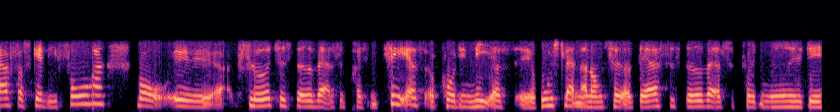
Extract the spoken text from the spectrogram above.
er forskellige fora, hvor øh, flådetilstedeværelse præsenteres og koordineres. Øh, Rusland annoncerede deres tilstedeværelse på et møde i det,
